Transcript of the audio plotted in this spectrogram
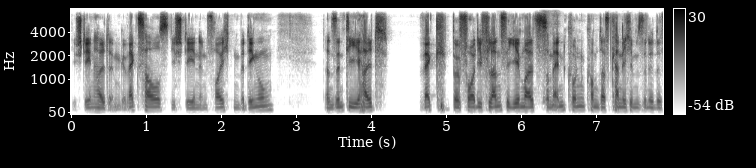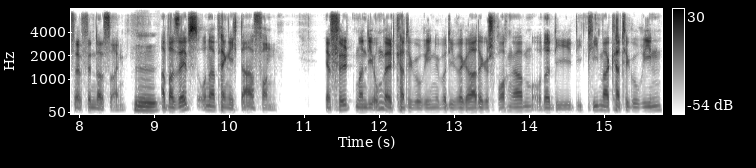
Die stehen halt im Gewächshaus, die stehen in feuchten Bedingungen. Dann sind die halt weg, bevor die Pflanze jemals zum Endkunden kommt. Das kann nicht im Sinne des Erfinders sein. Hm. Aber selbst unabhängig davon erfüllt man die Umweltkategorien, über die wir gerade gesprochen haben, oder die, die Klimakategorien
